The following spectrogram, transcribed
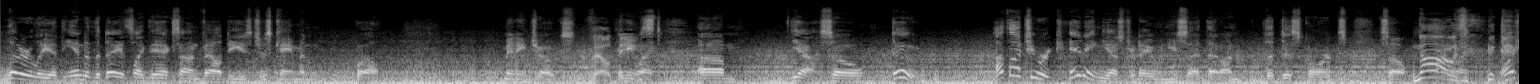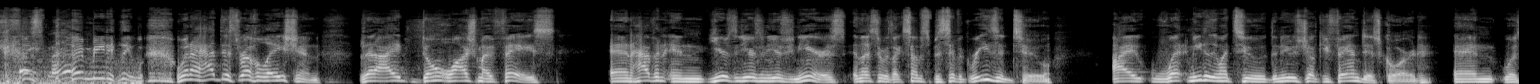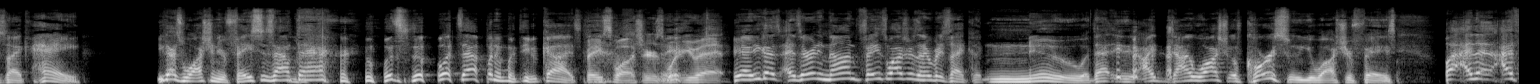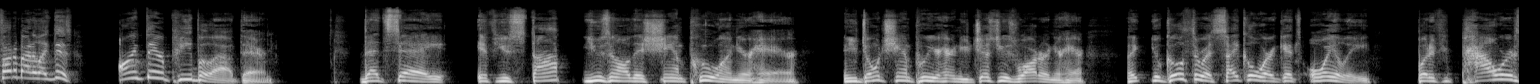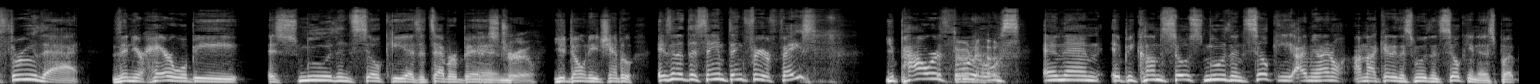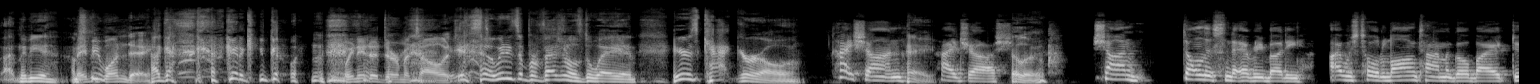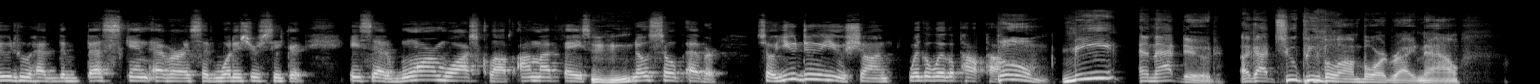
literally at the end of the day, it's like the Exxon Valdez just came and, well, many jokes. Valdez. Anyway, um, yeah, so, dude. I thought you were kidding yesterday when you said that on the discords. So No, I was anyway, face, man. immediately when I had this revelation that I don't wash my face and haven't in years and years and years and years, unless there was like some specific reason to. I went immediately went to the News Junkie fan Discord and was like, "Hey, you guys washing your faces out there? what's what's happening with you guys?" Face washers, where you at? Yeah, you guys, is there any non-face washers? And everybody's like, no, that I, I wash, of course you wash your face. But I, I thought about it like this. Aren't there people out there that say if you stop using all this shampoo on your hair and you don't shampoo your hair and you just use water in your hair, like you'll go through a cycle where it gets oily, but if you powered through that, then your hair will be as smooth and silky as it's ever been. It's true. You don't need shampoo. Isn't it the same thing for your face? You power through and then it becomes so smooth and silky. I mean, I don't, I'm not getting the smooth and silkiness, but uh, maybe, I'm Maybe one day I got, I gotta keep going. we need a dermatologist. Yeah, we need some professionals to weigh in. Here's Cat Girl. Hi, Sean. Hey. Hi, Josh. Hello. Sean, don't listen to everybody. I was told a long time ago by a dude who had the best skin ever. I said, What is your secret? He said, Warm washcloth on my face, Mm-hmm. no soap ever. So you do you, Sean. Wiggle, wiggle, pop, pop. Boom. Me and that dude. I got two people on board right now.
